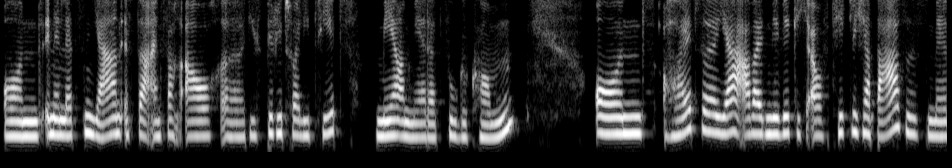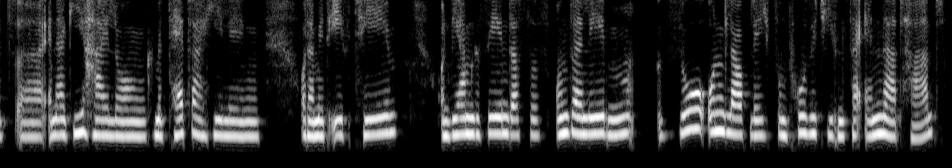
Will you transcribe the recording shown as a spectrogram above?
Und in den letzten Jahren ist da einfach auch äh, die Spiritualität mehr und mehr dazugekommen. Und heute, ja, arbeiten wir wirklich auf täglicher Basis mit äh, Energieheilung, mit Theta Healing oder mit EFT. Und wir haben gesehen, dass es unser Leben so unglaublich zum Positiven verändert hat.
